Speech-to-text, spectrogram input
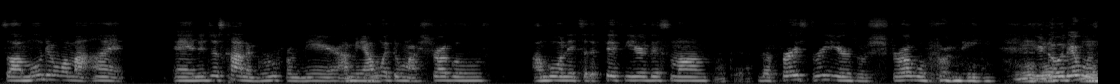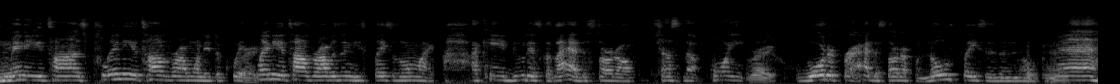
So I moved in with my aunt, and it just kind of grew from there. I mean, I Mhm. went through my struggles. I'm going into the fifth year this month. Okay. The first three years was struggle for me. You Mhm, know, there was mhm. many times, plenty of times where I wanted to quit. Right. Plenty of times where I was in these places. I'm like, "Ah, I can't do this because I had to start off Chestnut Point, Right. Waterford. I had to start off from those places, and Okay. nah,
